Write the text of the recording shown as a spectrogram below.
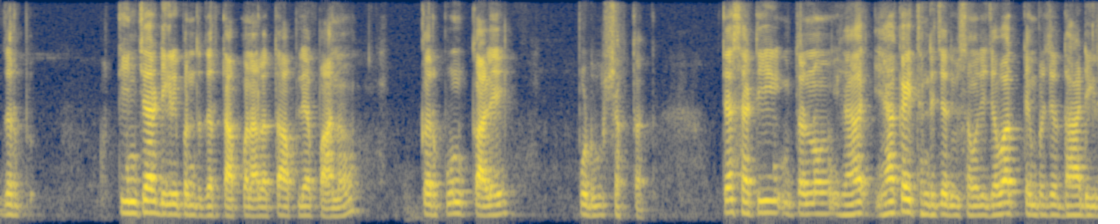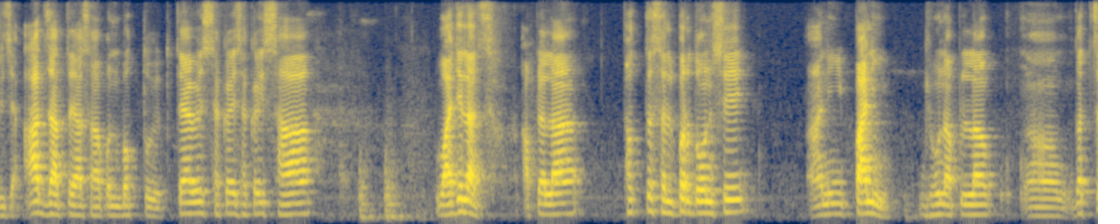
जर तीन चार डिग्रीपर्यंत जर तापमान आलं तर आपल्या पानं करपून काळे पडू शकतात. त्यासाठी मित्रांनो ह्या ह्या काही थंडीच्या दिवसामध्ये जेव्हा टेम्परेचर दहा डिग्रीच्या आत जातं आहे असं आपण बघतोय त्यावेळेस सकाळी सकाळी सहा वाजेलाच आपल्याला फक्त सल्फर दोनशे आणि पाणी घेऊन आपल्याला गच्च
